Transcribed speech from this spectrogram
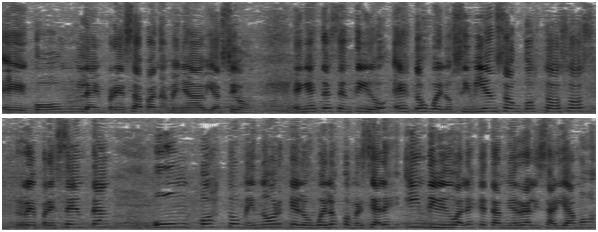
eh, con la empresa panameña de aviación. En este sentido, estos vuelos, si bien son costosos, representan un costo menor que los vuelos comerciales individuales que también realizaríamos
